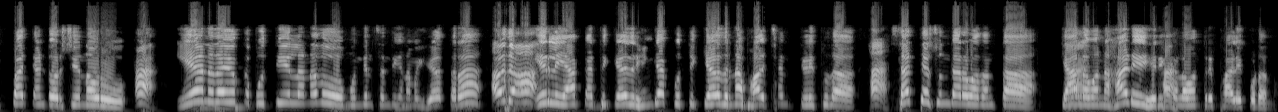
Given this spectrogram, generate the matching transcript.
ಇಪ್ಪತ್ತೆಂಟು ವರ್ಷನವ್ರು. ಏನದ ಇವಕ್ಕ ಬುದ್ಧಿ ಇಲ್ಲ ಅನ್ನೋದು ಮುಂದಿನ ಸಂದಿಗೆ ನಮಗ್ ಹೇಳ್ತಾರ. ಹೌದಾ. ಇರ್ಲಿ ಯಾಕಂತ ಕೇಳಿದ್ರೆ ಹಿಂಗ ಕೂತಿ ಕೇಳಿದ್ರೆ ನಾ ಬಹಳ ಚಂದ ತಿಳಿತದ. ಸತ್ಯ ಸುಂದರವಾದಂತ ಕ್ಯಾಲವನ್ನ ಹಾಡಿ ಹಿರಿ ಕಲಾವಂತರಿ ಪಾಳಿ ಕೊಡನು.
